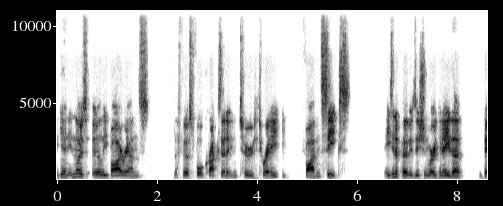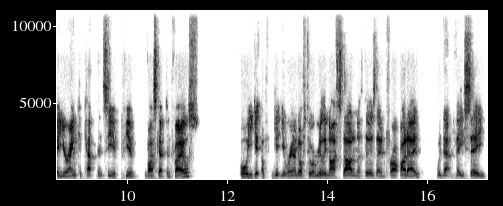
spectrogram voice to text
again, in those early buy rounds, the first four cracks at it in two, three, five, and six, he's in a perfect position where he can either be your anchor captaincy if your vice captain fails, or you get off, get your round off to a really nice start on a Thursday and Friday with that VC,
